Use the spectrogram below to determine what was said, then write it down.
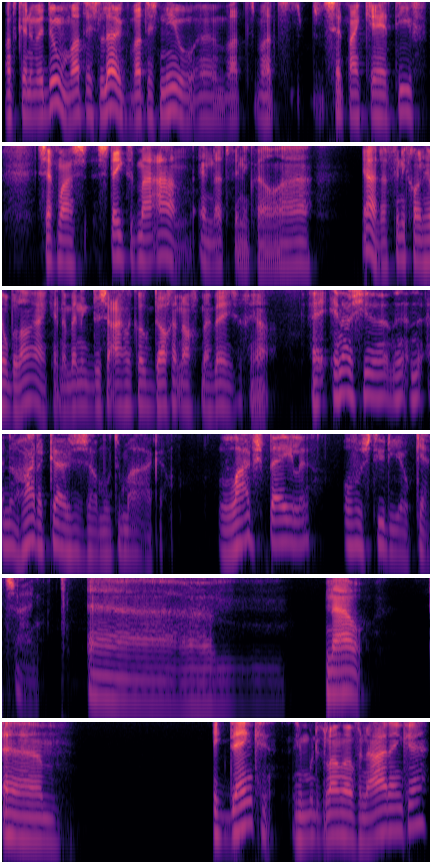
wat kunnen we doen? Wat is leuk? Wat is nieuw? Eh, wat, wat zet mij creatief? Zeg maar, steekt het mij aan? En dat vind ik wel, eh, ja, dat vind ik gewoon heel belangrijk. En daar ben ik dus eigenlijk ook dag en nacht mee bezig. Ja. Hey, en als je een, een, harde keuze zou moeten maken. Live spelen of een studio cat zijn. Ehm, nou, ehm, ik denk, hier moet ik lang over nadenken.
